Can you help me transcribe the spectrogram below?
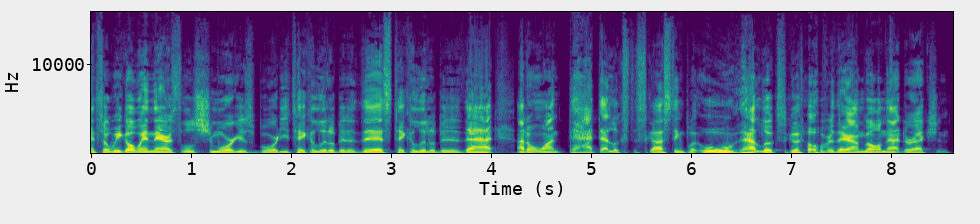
And so we go in there, it's a little smorgasbord. You take a little bit of this, take a little bit of that. I don't want that. That looks disgusting, but ooh, that looks good over there. I'm going that direction.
